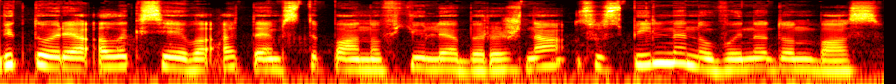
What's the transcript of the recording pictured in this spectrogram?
Вікторія Алексєєва, Артем Степанов, Юлія Бережна. Суспільне новини Донбас.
